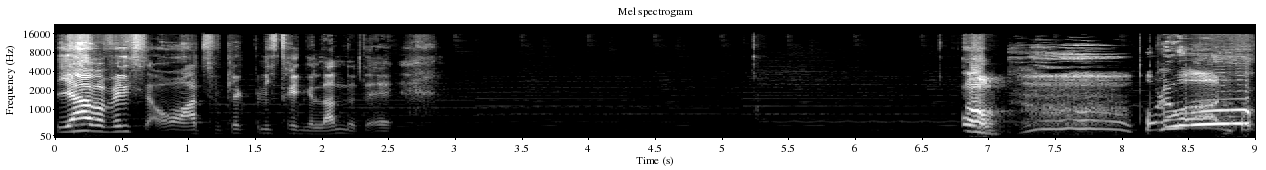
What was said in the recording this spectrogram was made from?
ja, aber wenigstens. Oh, zum Glück bin ich drin gelandet, ey. Oh. Hole-in-One!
